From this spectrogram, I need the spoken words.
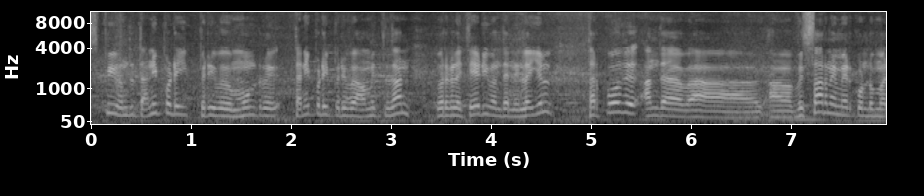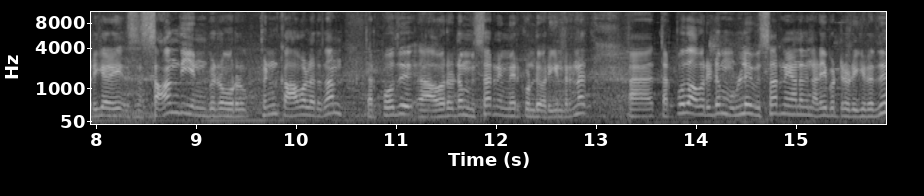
எஸ்பி வந்து தனிப்படை பிரிவு மூன்று தனிப்படை பிரிவு அமைத்து தான் இவர்களை தேடி வந்த நிலையில் தற்போது அந்த விசாரணை மேற்கொண்டு வருகிற சாந்தி என்கிற ஒரு பெண் காவலர் தான் தற்போது அவரிடம் விசாரணை மேற்கொண்டு வருகின்றனர். தற்போது அவரிடம் உள்ளே விசாரணையானது நடைபெற்று வருகிறது.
